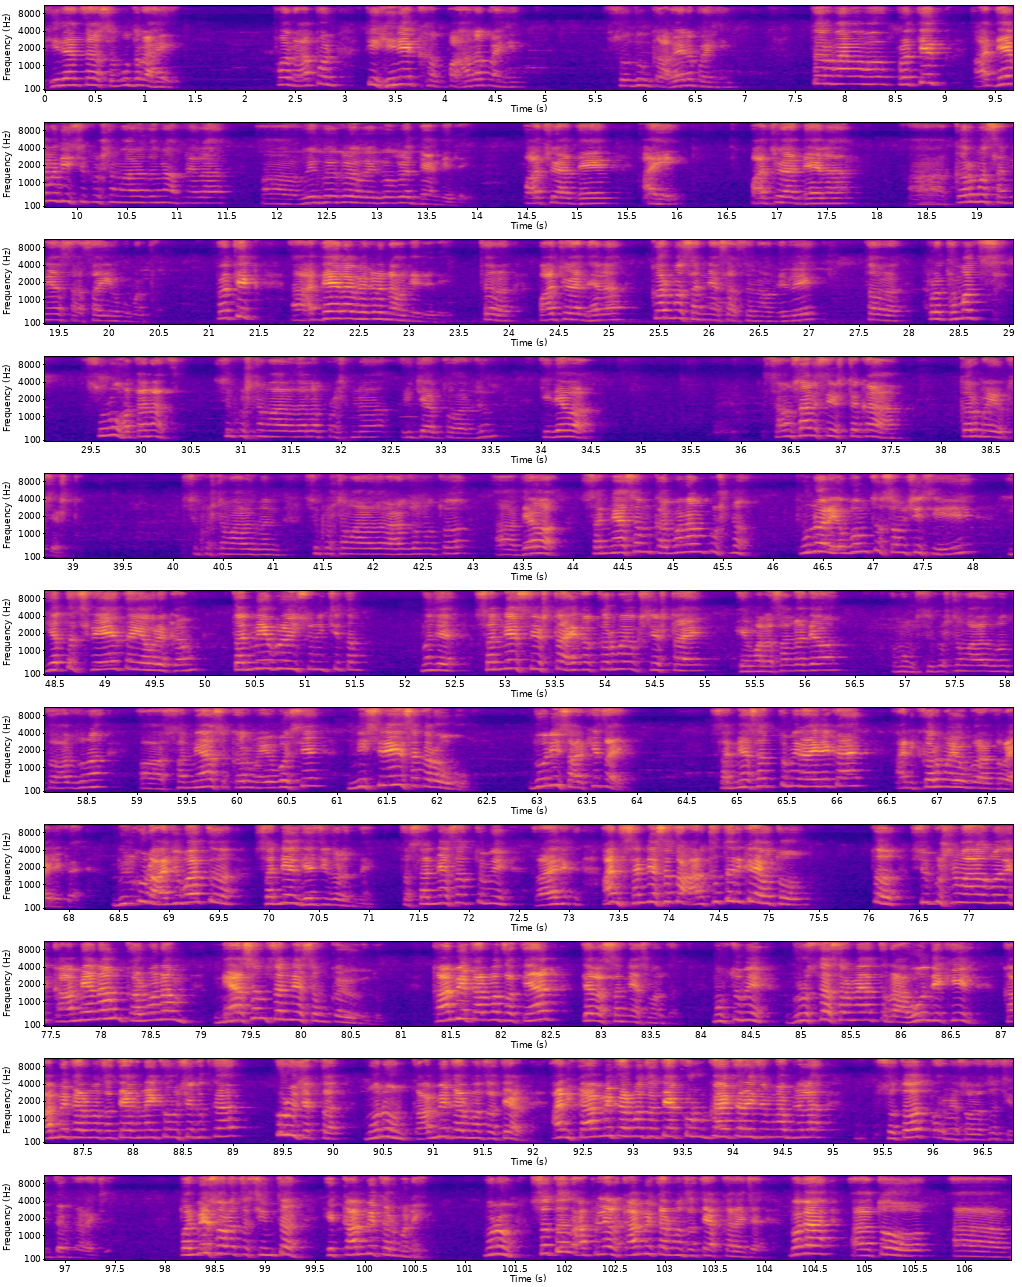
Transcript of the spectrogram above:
हिऱ्याचा समुद्र आहे. पण आपण ती हिरे ख पाहायला पाहिजे. शोधून काढायला पाहिजे. तर बाबा प्रत्येक अध्यायामध्ये श्रीकृष्ण महाराजांना आपल्याला वेगवेगळं वेगवेगळं ज्ञान दिलं आहे पाचव्या अध्याय आहे. पाचव्या अध्यायाला कर्मसन्यास असा योग म्हणतात. प्रत्येक अध्यायाला वेगळं नाव दिलेलं आहे. तर पाचव्या अध्यायाला कर्मसन्यास असं नाव दिले तर प्रथमच सुरू होतानाच श्रीकृष्ण महाराजाला प्रश्न विचारतो अर्जुन की देवा संसार श्रेष्ठ का कर्मयोग श्रेष्ठ? श्रीकृष्ण महाराज म्हण श्रीकृष्ण महाराजाला अर्जुन होतो देवा संन्यासम कर्मनाम कृष्ण पुनर्योगमचं संशिसी यत श्रेयत एवरेकम तन्मे ब्रही सुनिश्चितम. म्हणजे संन्यास श्रेष्ठ आहे का कर्मयोग श्रेष्ठ आहे हे मला सांगा देवा. मग श्रीकृष्ण महाराज म्हणतो अर्जुना संन्यास कर्मयोगस्य निश्रेयस करो दोन्ही सारखेच आहे संन्यासात तुम्ही राहिले काय आणि कर्मयोगात राहिले काय? बिलकुल अजिबात संन्यास घ्यायची गरज नाही. तर संन्यासात तुम्ही राहिले काय? आणि संन्यासाचा अर्थ तरी काय होतो? तर श्रीकृष्ण महाराज म्हणजे काम्यानाम कर्मनाम न्यासम संन्यासम कयोगितो काम्यकर्माचा त्याग त्याला संन्यास म्हणतात. मग तुम्ही गृहस्थाश्रमात राहून देखील काम्यकर्माचा त्याग नाही करू शकत का? करू शकता. म्हणून काम्यकर्माचा त्याग आणि काम्य कर्माचा त्याग करून काय करायचं मग आपल्याला? सतत परमेश्वराचं चिंतन करायचं. परमेश्वराचं चिंतन हे काम्य कर्म नाही. म्हणून सतत आपल्याला काम्यकर्माचा त्याग करायचा. आहे बघा तो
